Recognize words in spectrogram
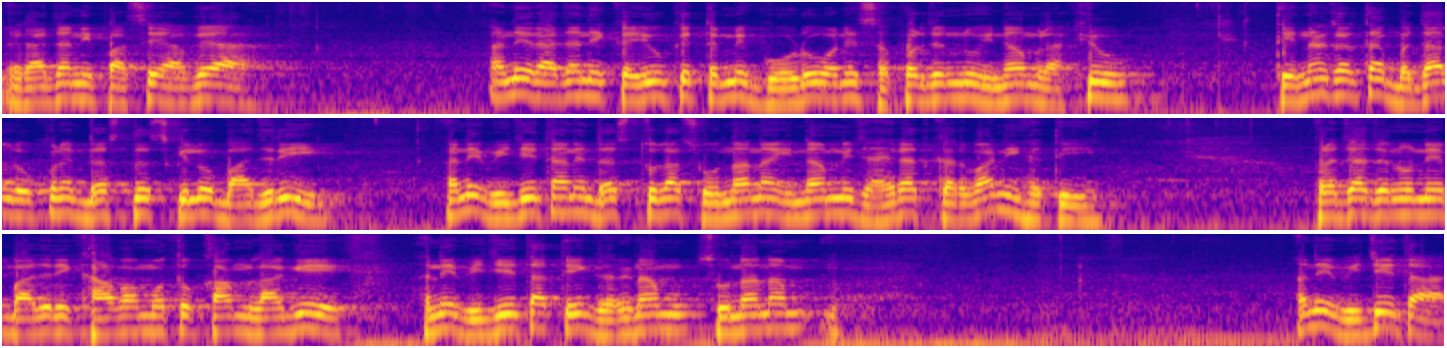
રાજાની પાસે આવ્યા અને રાજાને કહ્યું કે, તમે ઘોડો અને સફરજનનું ઇનામ રાખ્યું. તેના કરતાં બધા લોકોને દસ દસ કિલો બાજરી અને વિજેતાને દસ તોલા સોનાના ઇનામની જાહેરાત કરવાની હતી. પ્રજાજનોને બાજરી ખાવામાં તો કામ લાગે અને વિજેતા તે ઘરના સોનાના અને વિજેતા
